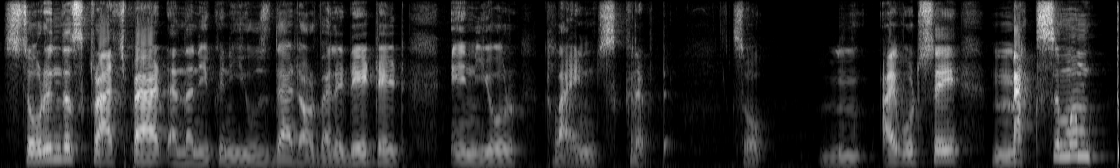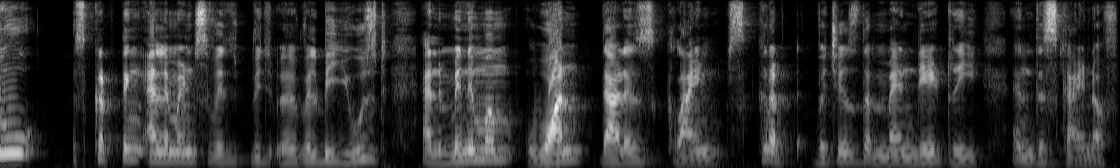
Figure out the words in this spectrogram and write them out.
store in the scratchpad, and then you can use that or validate it in your client script. So mm, I would say maximum two scripting elements which, which uh, will be used and minimum one that is client script which is the mandatory in this kind of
